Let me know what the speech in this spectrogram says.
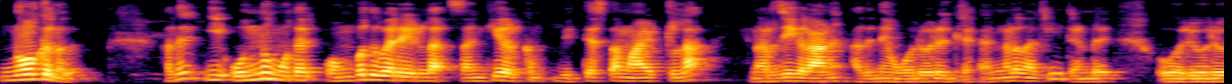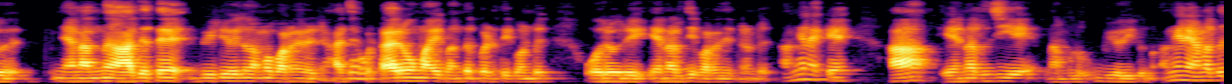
നോക്കുന്നത്. അത് ഈ ഒന്ന് മുതൽ ഒമ്പത് വരെയുള്ള സംഖ്യകൾക്കും വ്യത്യസ്തമായിട്ടുള്ള എനർജികളാണ് അതിനെ ഓരോരോ ഗ്രഹങ്ങൾ നൽകിയിട്ടുണ്ട്. ഓരോരോ ഞാൻ അന്ന് ആദ്യത്തെ വീഡിയോയിൽ നമ്മൾ പറഞ്ഞു രാജ കൊട്ടാരവുമായി ബന്ധപ്പെടുത്തിക്കൊണ്ട് ഓരോരോ എനർജി പറഞ്ഞിട്ടുണ്ട്. അങ്ങനെയൊക്കെ ആ എനർജിയെ നമ്മൾ ഉപയോഗിക്കുന്നു. അങ്ങനെയാണത്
